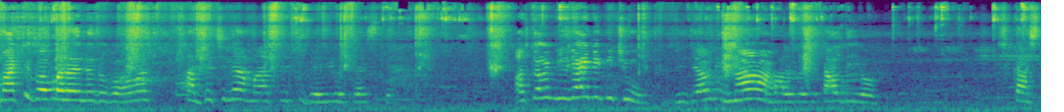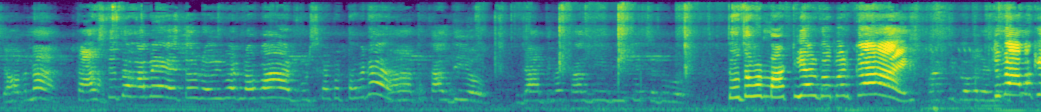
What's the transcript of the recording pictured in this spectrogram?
মাটি গোবর এনে দেবো? আমার ছিল একটু দেরি হতে আসতে আজকে আমি ভিজাইনি কিছু। ভিজাও নি। না। ভালো করে কাল দিও। কাজতে হবে না? কাজতে তো হবে তো রবিবার নবার পরিষ্কার করতে হবে না? হ্যাঁ তো কাল দিও। যা দিবে কাল দিয়ে দিয়ে দেবো। তো তোমার মাটি আর গোবর কাই? তুমি আমাকে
